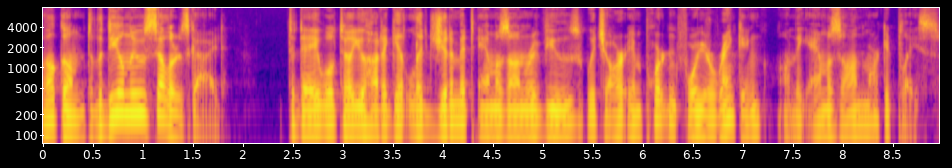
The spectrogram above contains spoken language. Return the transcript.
Welcome to the Deal News Seller's Guide. Today we'll tell you how to get legitimate Amazon reviews which are important for your ranking on the Amazon Marketplace.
